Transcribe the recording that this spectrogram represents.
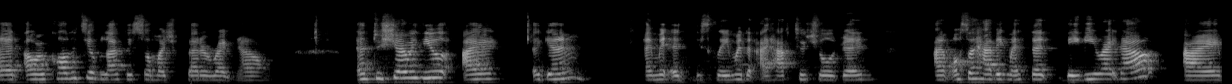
and our quality of life is so much better right now. And to share with you, I, again, I made a disclaimer that I have two children. I'm also having my third baby right now. I'm,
